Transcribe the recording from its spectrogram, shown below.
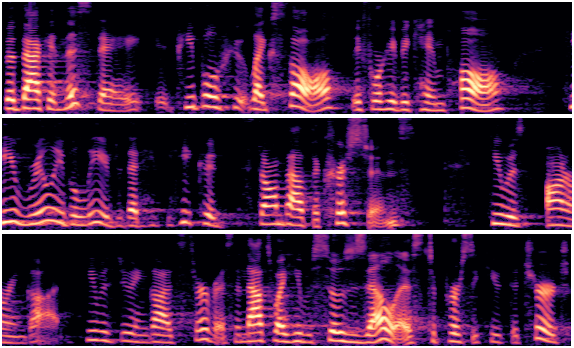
But back in this day, people who, like Saul, before he became Paul, he really believed that he could stomp out the Christians. he was honoring God. He was doing God's service. And that's why he was so zealous to persecute the church.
